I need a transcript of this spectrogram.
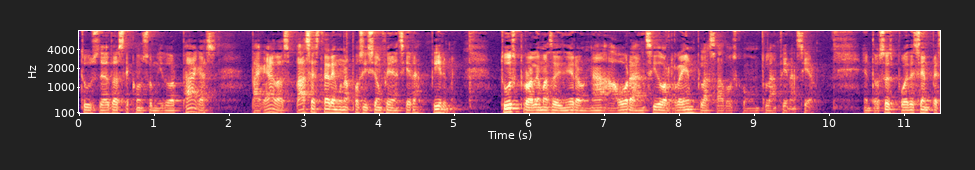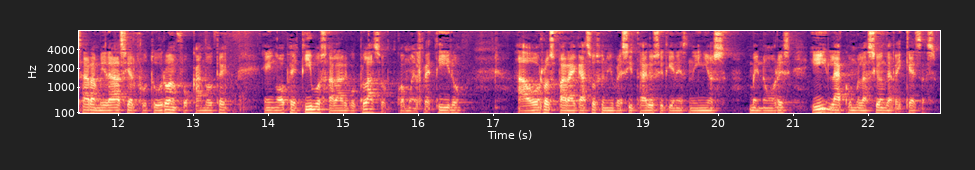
tus deudas de consumidor pagas, pagadas, vas a estar en una posición financiera firme. Tus problemas de dinero ahora han sido reemplazados con un plan financiero. Entonces puedes empezar a mirar hacia el futuro enfocándote en objetivos a largo plazo, como el retiro, ahorros para gastos universitarios si tienes niños menores y la acumulación de riquezas.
